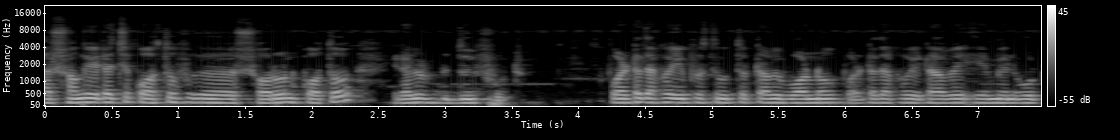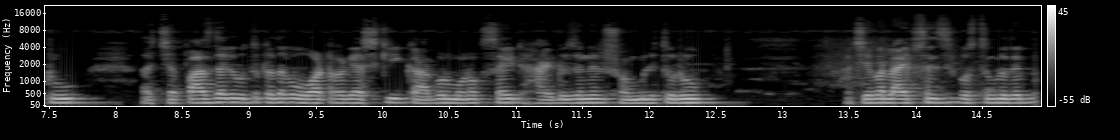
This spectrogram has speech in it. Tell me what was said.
আর সঙ্গে এটা হচ্ছে কত স্মরণ কত? এটা হবে দুই ফুট। পরেরটা দেখো এই প্রশ্নের উত্তরটা হবে বর্ণ, পরেরটা দেখো এটা হবে এম এন ও টু আচ্ছা পাঁচ দাগের উত্তরটা দেখো ওয়াটার গ্যাস কি? কার্বন মনোক্সাইড হাইড্রোজেনের সম্মিলিত রূপ। আচ্ছা এবার লাইফ সায়েন্সের প্রশ্নগুলো দেখব।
